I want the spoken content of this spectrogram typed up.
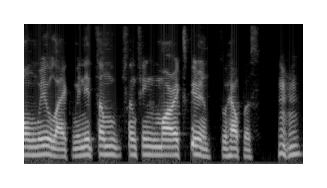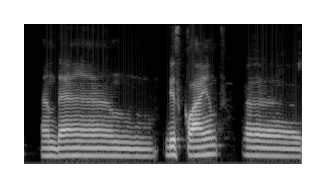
own will. Like we need some something more experienced to help us. Mhm. And then this client uh,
